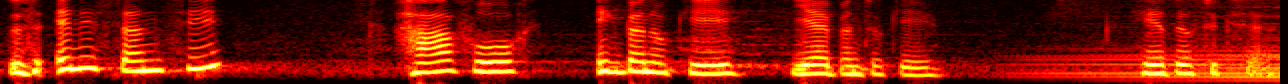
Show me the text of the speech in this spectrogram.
Dus in essentie, ga voor ik ben oké, jij bent oké. Heel veel succes.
